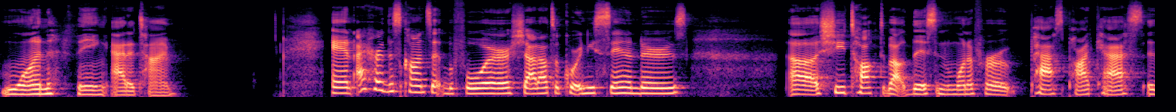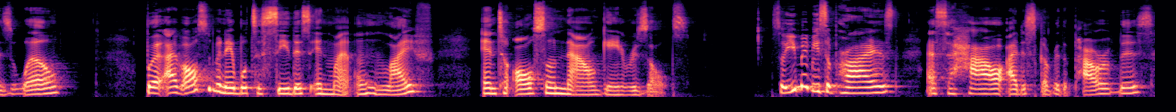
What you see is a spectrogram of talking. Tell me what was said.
one thing at a time. And I heard this concept before. Shout out to Courtney Sanders. Uh, she talked about this in one of her past podcasts as well. But I've also been able to see this in my own life and to also now gain results. So you may be surprised as to how I discovered the power of this.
